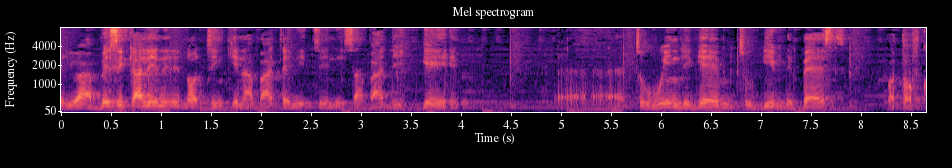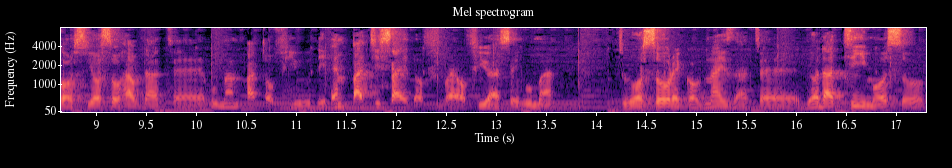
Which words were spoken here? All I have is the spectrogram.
you are basically not thinking about anything. It's about the game, uh, to win the game, to give the best. But of course, you also have that uh, human part of you, the empathy side of, uh, of you as a human, to also recognize that uh, the other team also,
